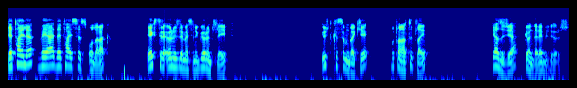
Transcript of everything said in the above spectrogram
detaylı veya detaysız olarak ekstra ön izlemesini görüntüleyip üst kısımdaki butona tıklayıp yazıcıya gönderebiliyoruz.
